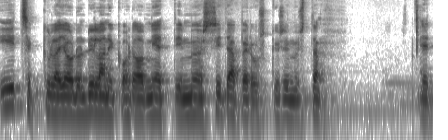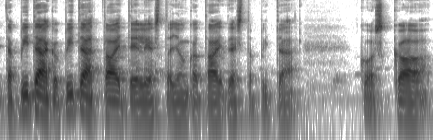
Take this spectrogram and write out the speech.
itse kyllä joudun Dylanin kohdalla miettimään myös sitä peruskysymystä, että pitääkö pitää taiteilijasta, jonka taiteesta pitää – koska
